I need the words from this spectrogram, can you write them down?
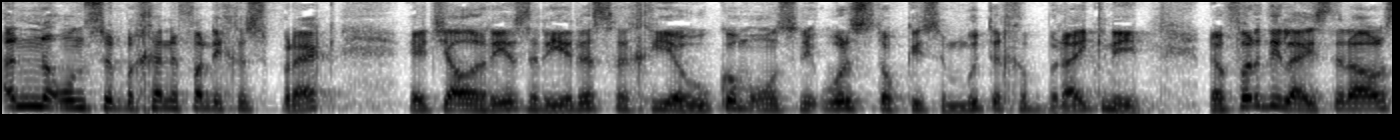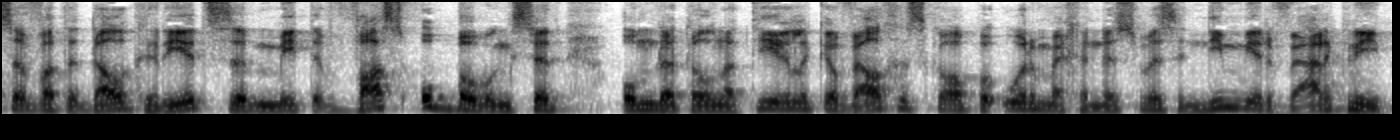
in ons beginne van die gesprek het jy al reeds redes gegee hoekom ons nie oorstokkies moet gebruik nie. Nou vir die luisteraars wat dalk reeds met wasopbouing sit omdat hul natuurlike welgeskape oormeganismes nie meer werk nie.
